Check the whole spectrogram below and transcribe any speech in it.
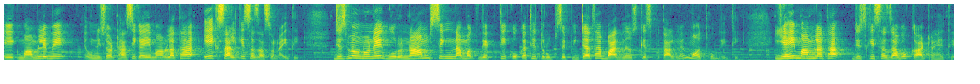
एक मामले में उन्नीस सौ अठासी का ये मामला था, एक साल की सजा सुनाई थी, जिसमें उन्होंने गुरुनाम सिंह नामक व्यक्ति को कथित रूप से पीटा था, बाद में उसके अस्पताल में मौत हो गई थी। यही मामला था जिसकी सजा वो काट रहे थे।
